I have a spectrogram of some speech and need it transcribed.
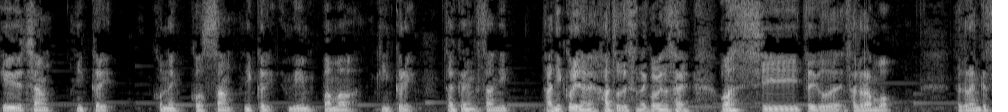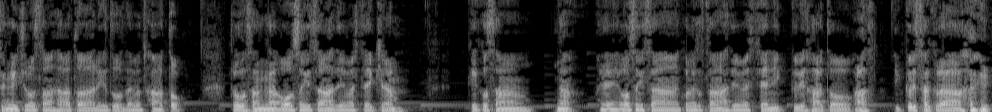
ゆうゆうちゃん、にっくり。こねこさん、にっくり。リンパマ、にっくり。たくらんさんに、あ、にっくりじゃない、ハートですね。ごめんなさい。わっしー、ということで、さくらんぼ。たくらんけさんが一郎さん、ハート、ありがとうございます。ハート。とうこさんが、大杉さん、はじめまして、キラン。けいこさんが、えー、大杉さん、こねこさん、はじめまして、にっくりハート、あ、にっくり桜、はい、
